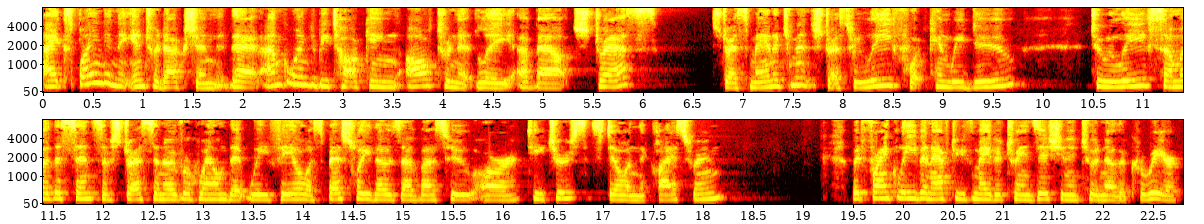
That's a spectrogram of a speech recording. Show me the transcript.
I explained in the introduction that I'm going to be talking alternately about stress, stress management, stress relief. What can we do to relieve some of the sense of stress and overwhelm that we feel, especially those of us who are teachers still in the classroom? But frankly, even after you've made a transition into another career,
